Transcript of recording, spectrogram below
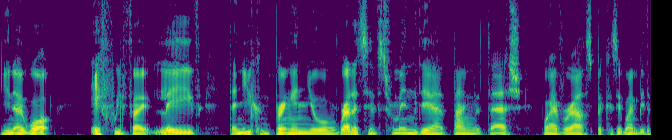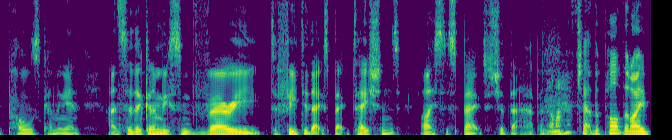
you know what, if we vote leave, then you can bring in your relatives from India, Bangladesh, wherever else, because it won't be the Poles coming in. And so there are going to be some very defeated expectations, I suspect, should that happen. And I have to say, the part that I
